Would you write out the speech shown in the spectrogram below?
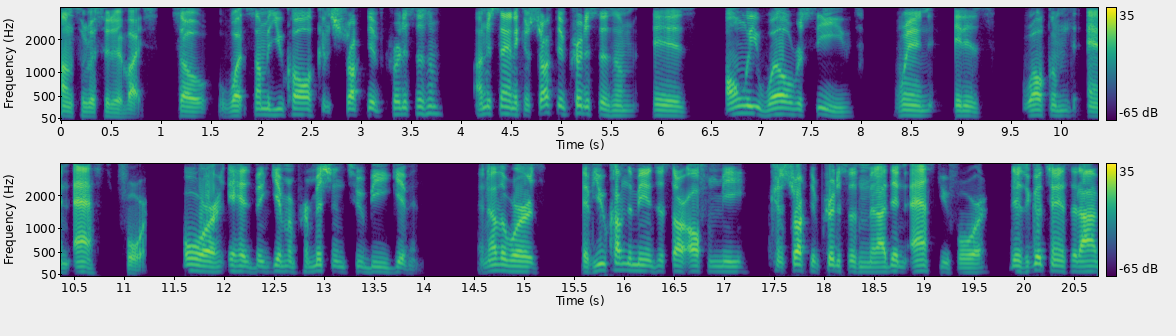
unsolicited advice. So, what some of you call constructive criticism, understand that constructive criticism is only well received when it is welcomed and asked for, or it has been given permission to be given. In other words, if you come to me and just start offering me constructive criticism that I didn't ask you for, there's a good chance that I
